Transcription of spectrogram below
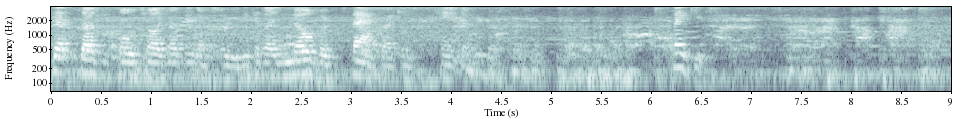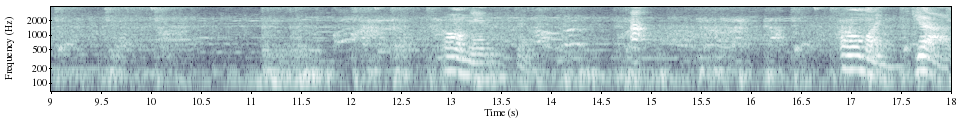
get, does his full charge, I think I'm screwed because I know for fact I can, can't get this. Thank you. Oh man, this is tough. Ah! Oh my god.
